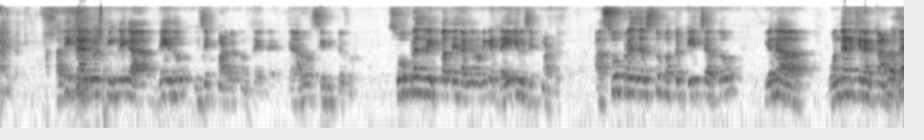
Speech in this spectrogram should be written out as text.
ಮಾಡಿದ್ದಾರೆ. ಅಧಿಕಾರಿಗಳು ತಿಂಗಳಿಗೆ ಹದಿನೈದು ವಿಸಿಟ್ ಮಾಡ್ಬೇಕು ಅಂತ ಇದೆ. ಯಾರು ಸಿ ಡಿ ಪಿಗಳು ಸೂಪರ್ವೈಸರ್ ಇಪ್ಪತ್ತೈದು ಅಂಗನವಾಡಿಗೆ ಡೈಲಿ ವಿಸಿಟ್ ಮಾಡ್ಬೇಕು. ಆ ಸೂಪರ್ವೈಸರ್ಸ್ ಮತ್ತು ಟೀಚರ್ದು ಏನ ಹೊಂದಾಣಿಕೆ ಕಾಣ್ತದೆ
